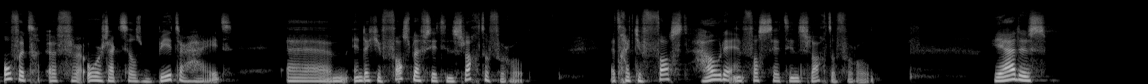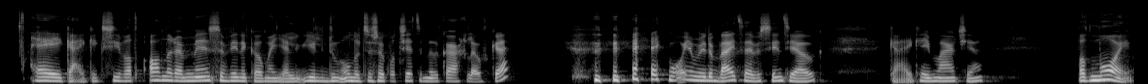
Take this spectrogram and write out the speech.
of het uh, veroorzaakt zelfs bitterheid um, en dat je vast blijft zitten in de slachtofferrol. Het gaat je vasthouden en vastzetten in de slachtofferrol. Ja, dus hey, kijk, ik zie wat andere mensen binnenkomen. En jullie, doen ondertussen ook wat chatten met elkaar, geloof ik, hè? mooi om je erbij te hebben, Cynthia ook. Kijk, hey Maartje. Wat mooi.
